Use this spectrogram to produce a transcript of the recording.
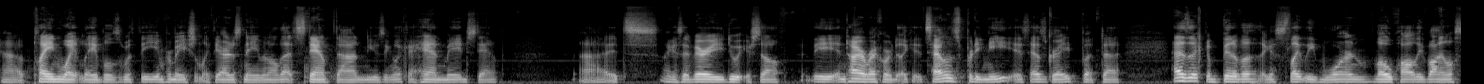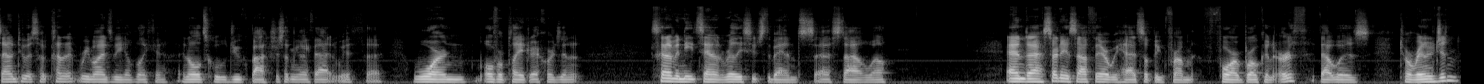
uh, plain white labels with the information, like the artist name and all that, stamped on using like a handmade stamp. it's like I said, very do-it-yourself. The entire record, like it sounds pretty neat. It sounds great, but has like a bit of a like a slightly worn, low quality vinyl sound to it. So it kind of reminds me of like a, an old school jukebox or something like that with uh, worn, overplayed records in it. It's kind of a neat sound. Really suits the band's uh, style well. And uh, starting us off there, we had something from For Broken Earth. That was Torinogen.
